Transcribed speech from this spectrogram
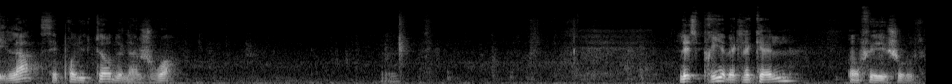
Et là, c'est producteur de la joie. L'esprit avec lequel on fait les choses.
